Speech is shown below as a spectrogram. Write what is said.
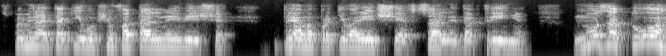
Вспоминать такие, в общем, фатальные вещи, прямо противоречащие официальной доктрине но зато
